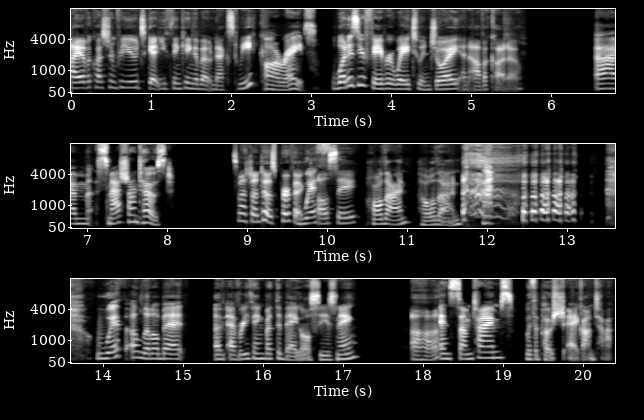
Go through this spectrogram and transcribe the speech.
I have a question for you to get you thinking about next week. All right. What is your favorite way to enjoy an avocado? Um, smashed on toast. Smashed on toast. Perfect. With- I'll say. Hold on. Hold on. With a little bit of everything but the bagel seasoning, uh huh. and sometimes with a poached egg on top.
